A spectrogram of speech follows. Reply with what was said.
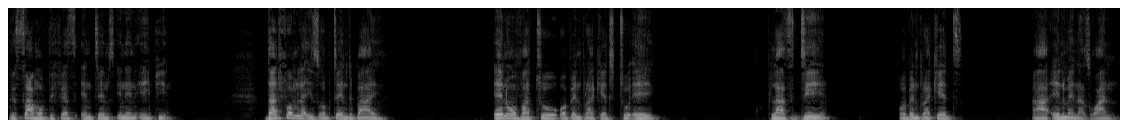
the sum of the first n terms in an AP. That formula is obtained by n over 2 open bracket 2a plus d open bracket uh, n minus 1.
